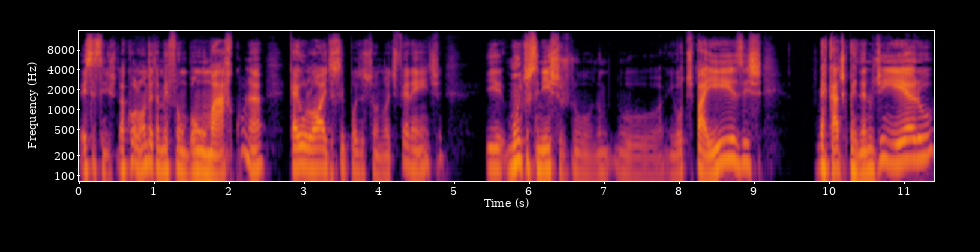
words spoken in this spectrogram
esse sinistro da Colômbia também foi um bom marco, né? Que aí o Lloyd se posicionou diferente e muitos sinistros no, no, no, em outros países, mercados perdendo dinheiro,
